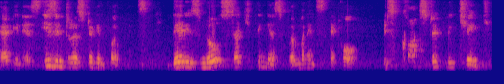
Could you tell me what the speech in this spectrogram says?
happiness is interested in permanence. There is no such thing as permanence at all. It's constantly changing.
